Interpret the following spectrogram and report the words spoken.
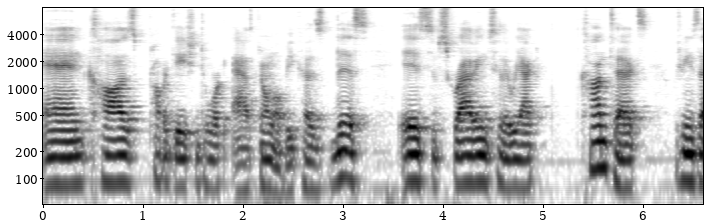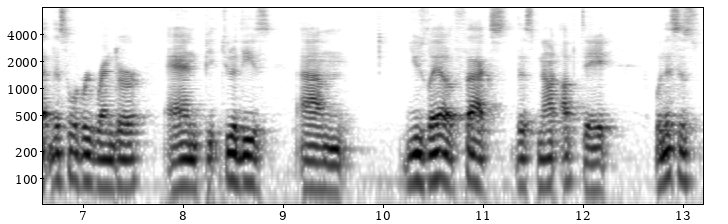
and cause propagation to work as normal because this is subscribing to the React context, which means that this will re-render and due to these um, use layout effects, this not update, when this is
